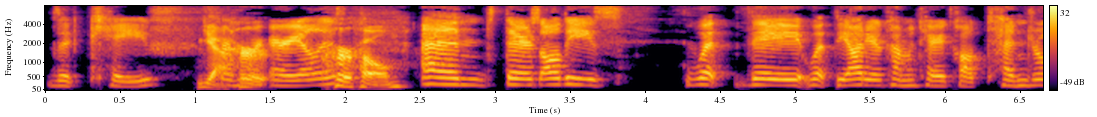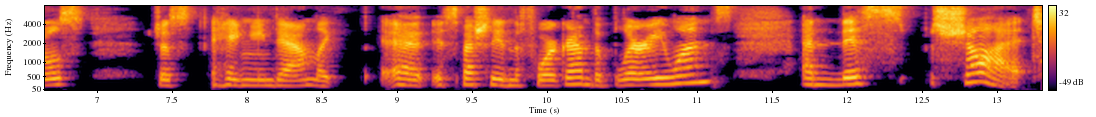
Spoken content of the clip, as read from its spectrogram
the cave Yeah, from her- where Ariel is. Her home. and there's all these what they what the audio commentary called tendrils just hanging down like uh, especially in the foreground, the blurry ones. And this shot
